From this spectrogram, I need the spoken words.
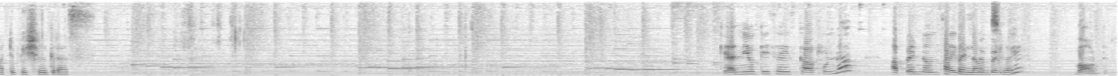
ఆర్టిఫిషియల్ గ్రాస్ ఓకే. అన్ని ఒకే సైజ్ కాకుండా అప్ అండ్ డౌన్ సైజ్ పెడితే బాగుంటుంది.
